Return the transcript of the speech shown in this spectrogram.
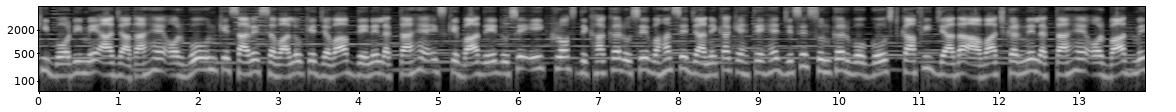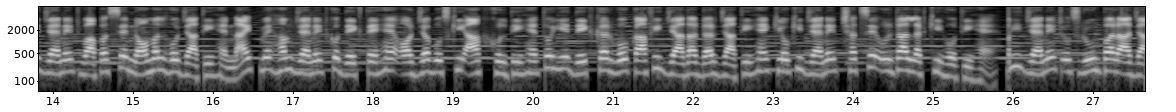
की बॉडी में आ जाता है और वो उनके सारे सवालों के जवाब देने लगता है। इसके बाद एड उसे एक क्रॉस दिखाकर उसे वहाँ से जाने का कहते हैं, जिसे सुनकर वो गोस्ट काफ़ी ज़्यादा आवाज़ करने लगता है और बाद में जेनेट वापस से नॉर्मल हो जाती है। नाइट में हम जेनेट को देखते हैं और जब उसकी आँख खुलती है तो ये देखकर वो काफ़ी ज़्यादा डर जाती है, क्योंकि जेनेट छत से उल्टा लटकी होती है। अभी जेनेट उस रूम पर आ जाती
